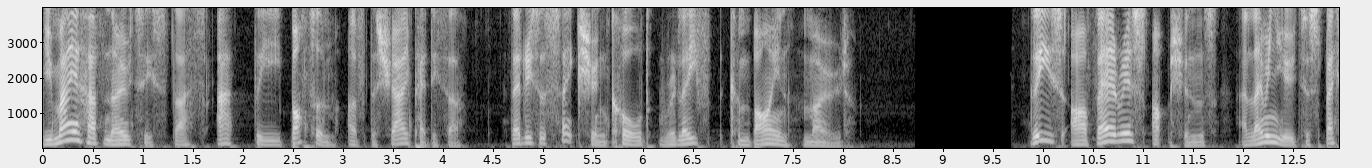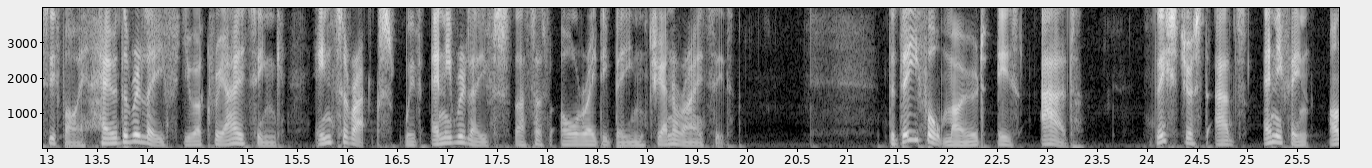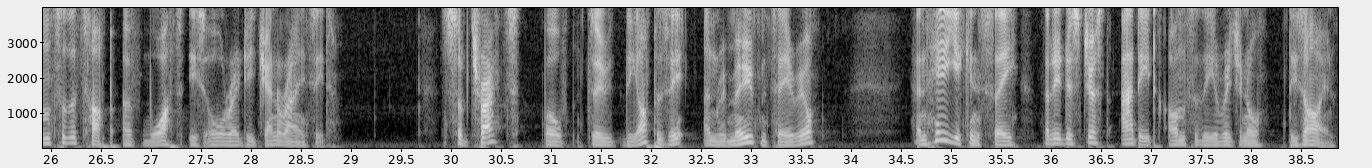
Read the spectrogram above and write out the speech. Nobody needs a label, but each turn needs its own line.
You may have noticed that at the bottom of the shape editor there is a section called Relief Combine Mode. These are various options allowing you to specify how the relief you are creating interacts with any reliefs that have already been generated. The default mode is Add. This just adds anything onto the top of what is already generated. Subtract will do the opposite and remove material. And here you can see that it has just added onto the original design.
